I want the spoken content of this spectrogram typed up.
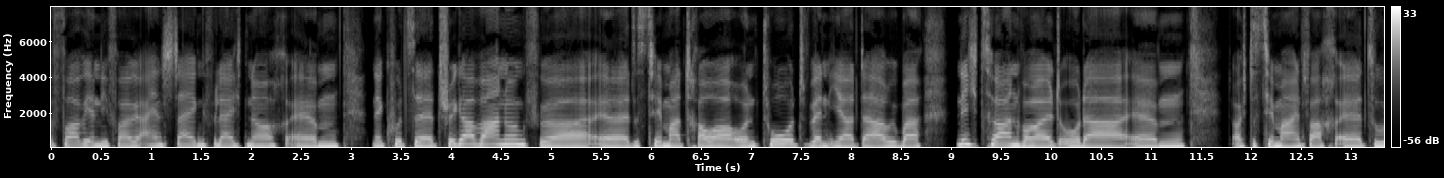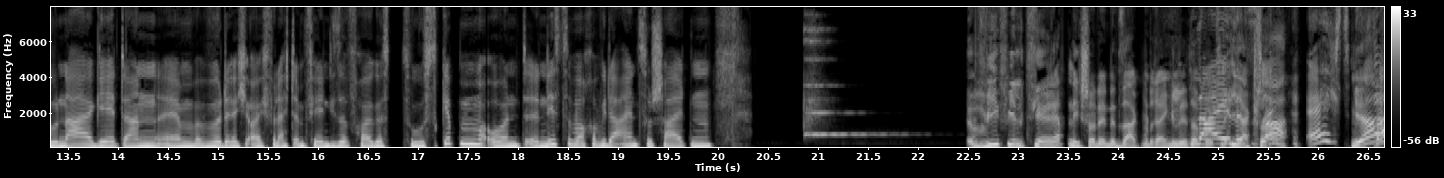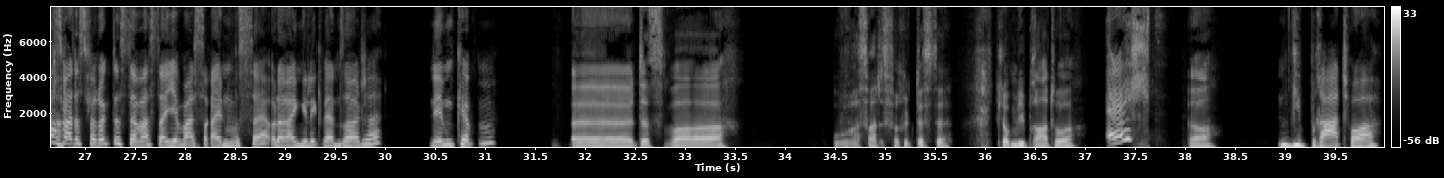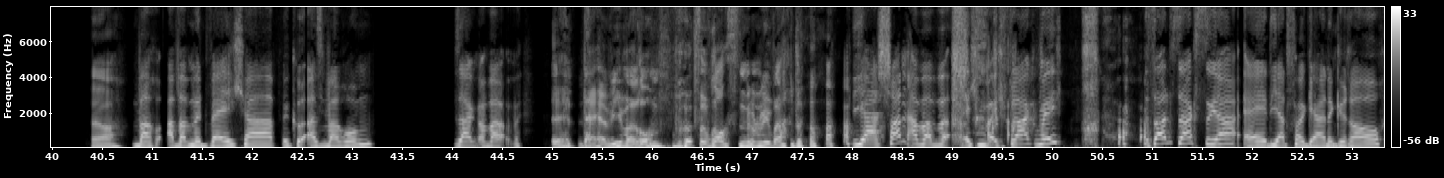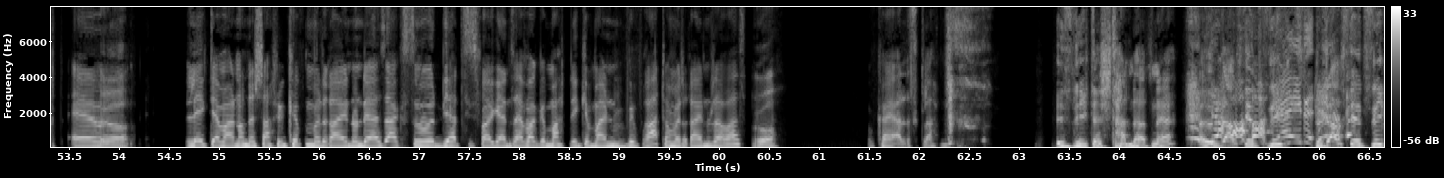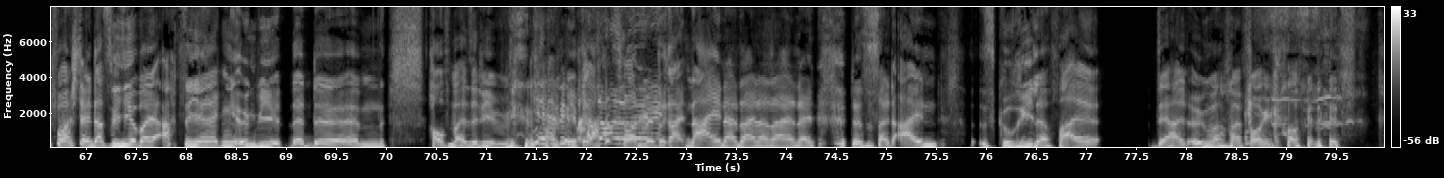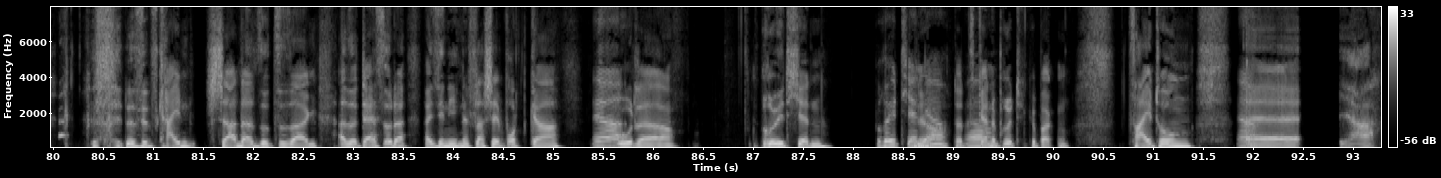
bevor wir in die Folge einsteigen, vielleicht noch ähm, eine kurze Triggerwarnung für äh, das Thema Trauer und Tod, wenn ihr darüber nichts hören wollt oder ähm, euch das Thema einfach äh, zu nahe geht, dann ähm, würde ich euch vielleicht empfehlen, diese Folge zu skippen und äh, nächste Woche wieder einzuschalten wie viele Zigaretten ich schon in den Sarg mit reingelegt habe. Nein, ja klar. Echt? Ja. Was war das Verrückteste, was da jemals rein musste oder reingelegt werden sollte? Neben Kippen? Äh, das war. Uh, was war das Verrückteste? Ich glaube ein Vibrator. Echt? Ja. Ein Vibrator. Ja. Warum, aber mit welcher, also warum? Sag, aber äh, naja, wie, warum? Wozu brauchst du nun einen Vibrator? Ja, schon, aber ich, ich frage mich, sonst sagst du ja, ey, die hat voll gerne geraucht, ähm, ja. leg dir mal noch eine Schachtel Kippen mit rein und der sagst du, die hat sich voll gern selber gemacht, leg dir mal einen Vibrator mit rein oder was? Ja. Okay, alles klar ist nicht der Standard, ne? Also ja, du, darfst jetzt nicht, du darfst dir jetzt nicht vorstellen, dass wir hier bei 80-Jährigen irgendwie äh, äh, ähm, haufenweise die ja, Vibratoren mit rein. Nein, nein, nein, nein, nein, nein. Das ist halt ein skurriler Fall, der halt irgendwann mal vorgekommen ist. Das ist jetzt kein Standard sozusagen. Also das oder, weiß ich nicht, eine Flasche Wodka ja. oder Brötchen. Brötchen, ja. ja. Da hat's ja. gerne Brötchen gebacken. Zeitung, ja. äh, ja.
